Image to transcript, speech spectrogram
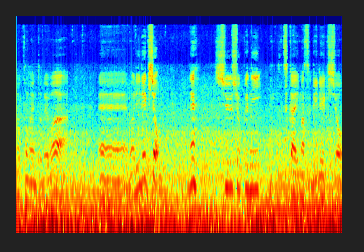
のコメントでは、えーまあ履歴書ね就職に使います履歴書。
